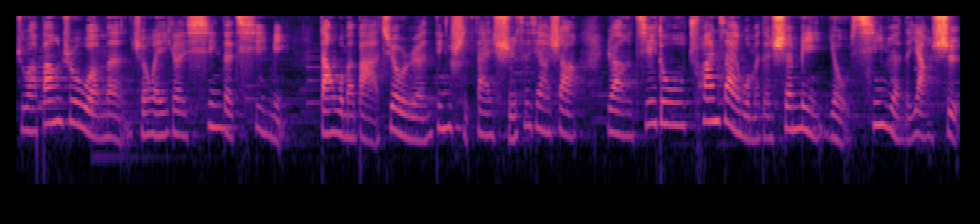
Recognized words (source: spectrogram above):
主啊，帮助我们成为一个新的器皿。当我们把旧人钉死在十字架上，让基督穿在我们的生命有新人的样式，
